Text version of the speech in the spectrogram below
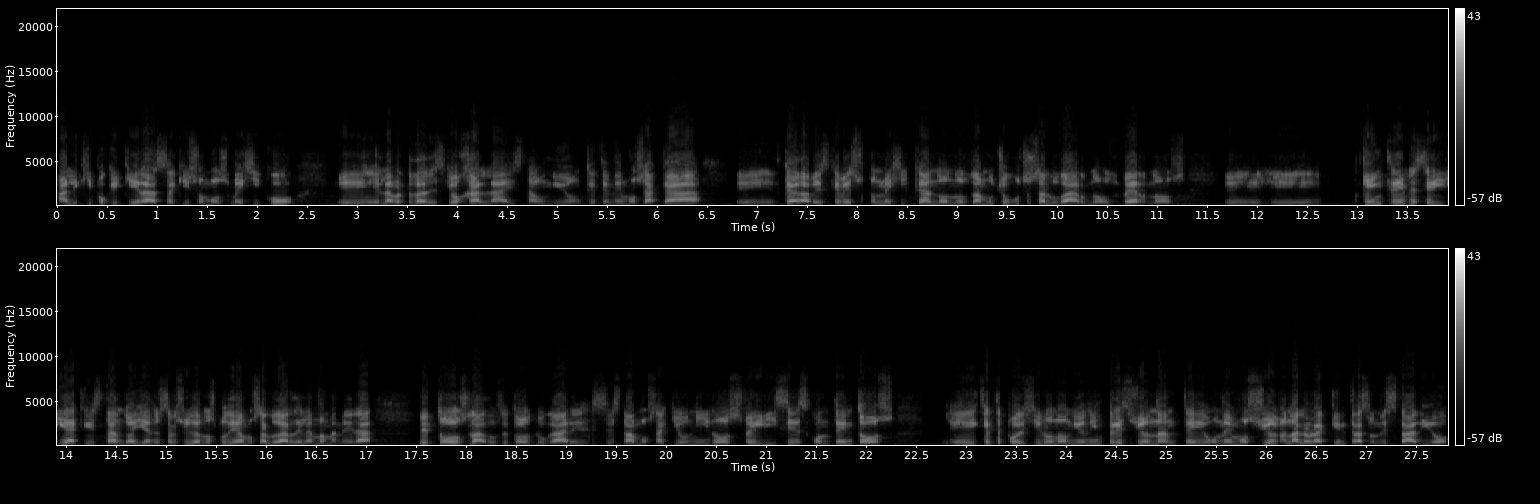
al equipo que quieras, aquí somos México. Eh, la verdad es que ojalá esta unión que tenemos acá, eh, cada vez que ves un mexicano nos da mucho gusto saludarnos, vernos. Eh, qué increíble sería que estando allá en nuestra ciudad nos pudiéramos saludar de la misma manera, de todos lados, de todos lugares. Estamos aquí unidos, felices, contentos. Eh, ¿qué te puedo decir? Una unión impresionante, una emoción a la hora que entras a un estadio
